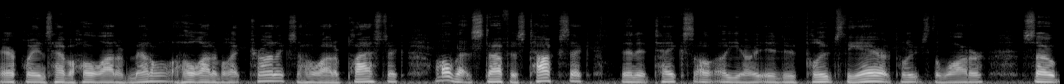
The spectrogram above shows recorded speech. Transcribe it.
airplanes have a whole lot of metal, a whole lot of electronics, a whole lot of plastic. All that stuff is toxic. Then it takes, uh, you know, it, it pollutes the air, it pollutes the water. So,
